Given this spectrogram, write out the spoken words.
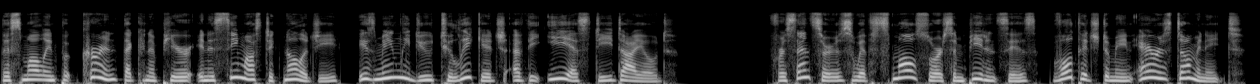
The small input current that can appear in a CMOS technology is mainly due to leakage of the ESD diode. For sensors with small source impedances, voltage domain errors dominate,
